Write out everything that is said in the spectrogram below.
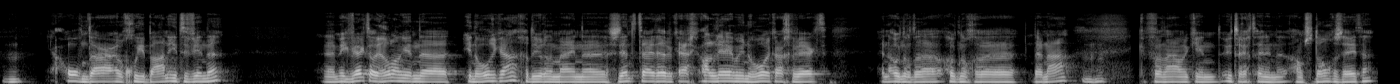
Hmm ja, om daar een goede baan in te vinden. Um, ik werkte al heel lang in de, in de horeca. Gedurende mijn uh, studententijd heb ik eigenlijk alleen maar in de horeca gewerkt. En ook nog, daarna, ook nog uh, daarna. Mm -hmm. Ik heb voornamelijk in Utrecht en in Amsterdam gezeten.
